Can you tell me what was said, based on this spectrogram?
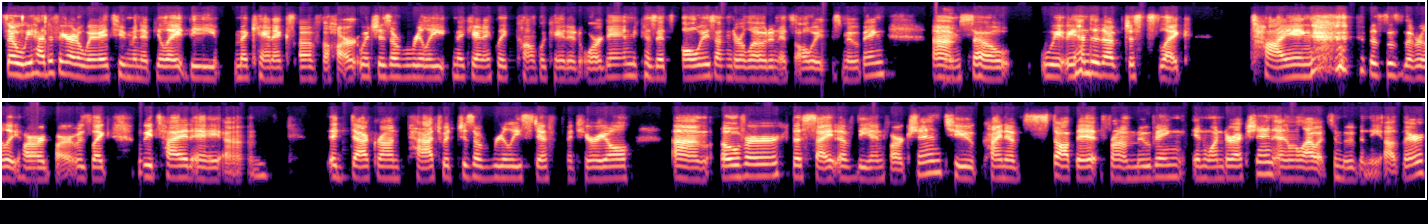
so we had to figure out a way to manipulate the mechanics of the heart, which is a really mechanically complicated organ because it's always under load and it's always moving. Um, so we, we ended up just like tying, this is the really hard part, it was like we tied a, um, a Dacron patch, which is a really stiff material um, over the site of the infarction to kind of stop it from moving in one direction and allow it to move in the other.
